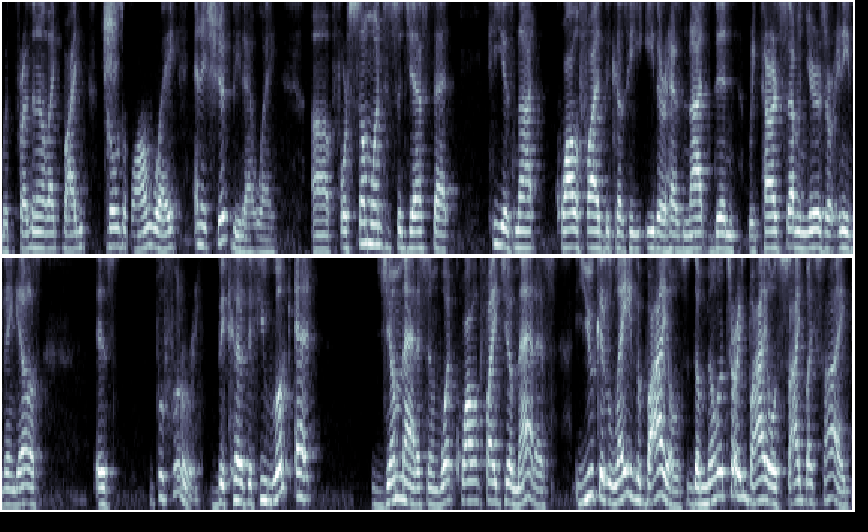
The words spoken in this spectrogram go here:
with President-elect Biden, goes a long way, and it should be that way. Uh, for someone to suggest that he is not qualified because he either has not been retired seven years or anything else is buffoonery. Because if you look at Jim Mattis and what qualified Jim Mattis, you could lay the bios, the military bios side by side,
